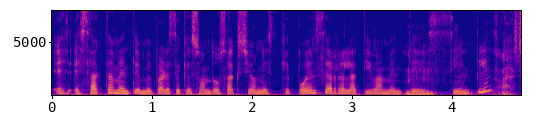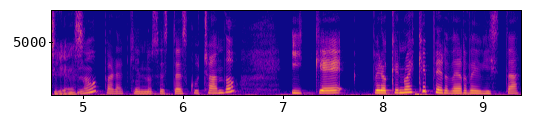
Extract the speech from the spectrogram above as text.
exactamente. Me parece que son dos acciones que pueden ser relativamente simples, Así es. ¿no? Para quien nos está escuchando y que, pero que no hay que perder de vista.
